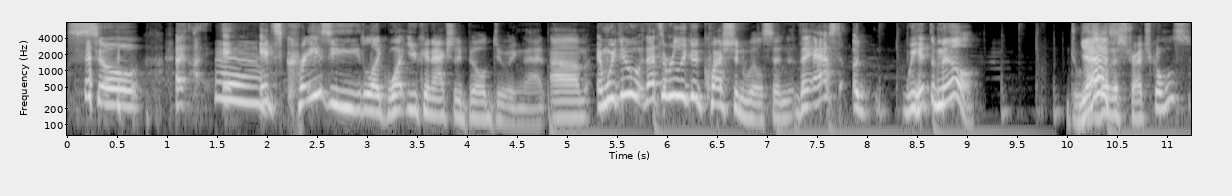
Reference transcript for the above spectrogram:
so I, I, it, it's crazy like what you can actually build doing that um and we do that's a really good question wilson they asked uh, we hit the mill do we Yes. know the stretch goals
